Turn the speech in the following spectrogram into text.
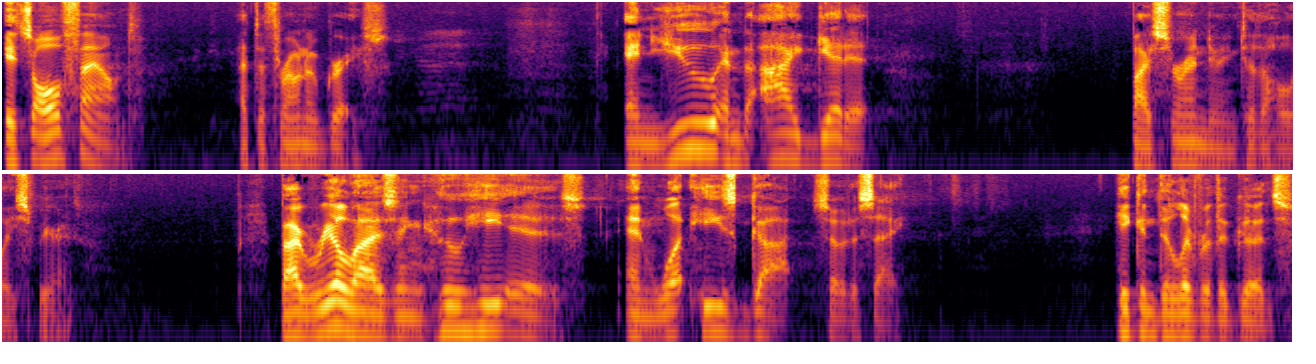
It's all found at the throne of grace. And you and I get it by surrendering to the Holy Spirit by realizing who He is and what He's got, so to say. He can deliver the goods.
